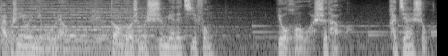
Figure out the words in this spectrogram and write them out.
还不是因为你无聊，装作什么失眠的疾风，诱惑我、试探我，还监视我。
